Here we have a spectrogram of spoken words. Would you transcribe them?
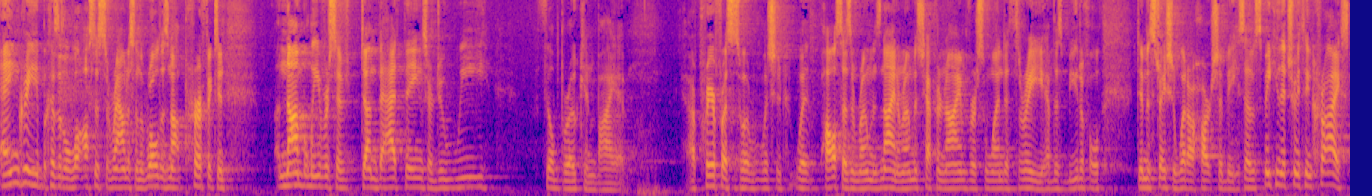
angry because of the lostness around us and the world is not perfect and non believers have done bad things? Or do we feel broken by it? Our prayer for us is what, which, what Paul says in Romans 9. In Romans chapter 9, verse 1 to 3, you have this beautiful demonstration of what our heart should be. He says, I'm speaking the truth in Christ.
